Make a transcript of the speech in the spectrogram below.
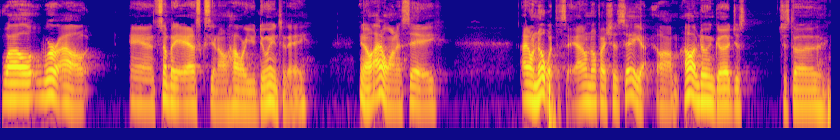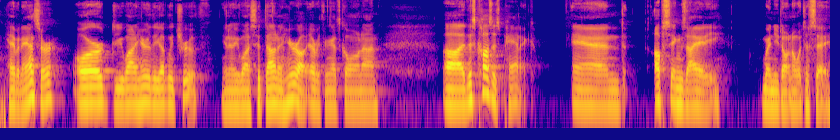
while we're out and somebody asks, you know, how are you doing today? You know, I don't want to say I don't know what to say. I don't know if I should say, um, "Oh, I'm doing good." Just, just uh, have an answer, or do you want to hear the ugly truth? You know, you want to sit down and hear everything that's going on. Uh, this causes panic and ups anxiety when you don't know what to say.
